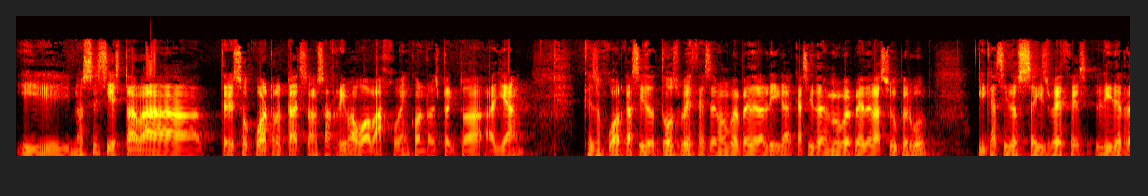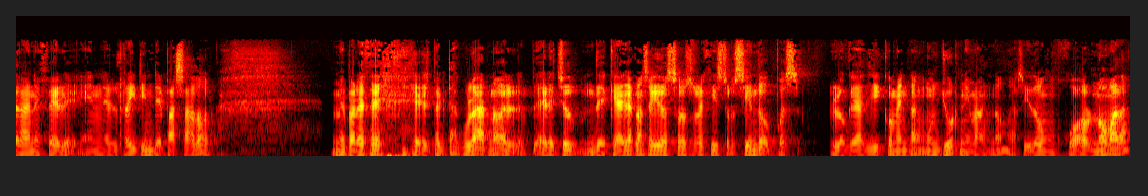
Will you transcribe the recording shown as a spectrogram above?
y no sé si estaba tres o cuatro touchdowns arriba o abajo ¿eh? con respecto a Young que es un jugador que ha sido dos veces MVP de la liga, que ha sido MVP de la Super Bowl y que ha sido seis veces líder de la NFL en el rating de pasador. Me parece espectacular, ¿no? El, hecho de que haya conseguido esos registros siendo, pues, lo que allí comentan, un journeyman, ¿no? Ha sido un jugador nómada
